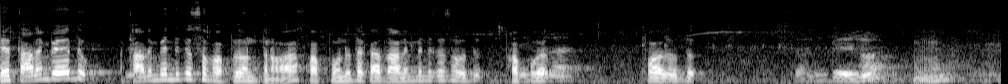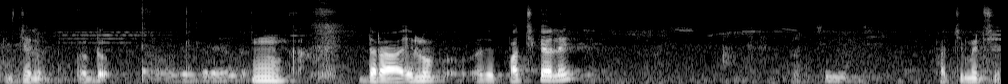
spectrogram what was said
ఏ తాలింపు వేయద్దు తాలింపు ఎందుకు వస్తావు పప్పు వండుతున్నావా? పప్పు వండితే కా- తాలింపు ఎందుకు వస్తావు వద్దు. పప్పు కాదు పోదు వద్దు. జీల వద్దు. ఇద్దరు ఇల్లు అది పచ్చికాయలు. పచ్చిమిర్చి. పచ్చిమిర్చి.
